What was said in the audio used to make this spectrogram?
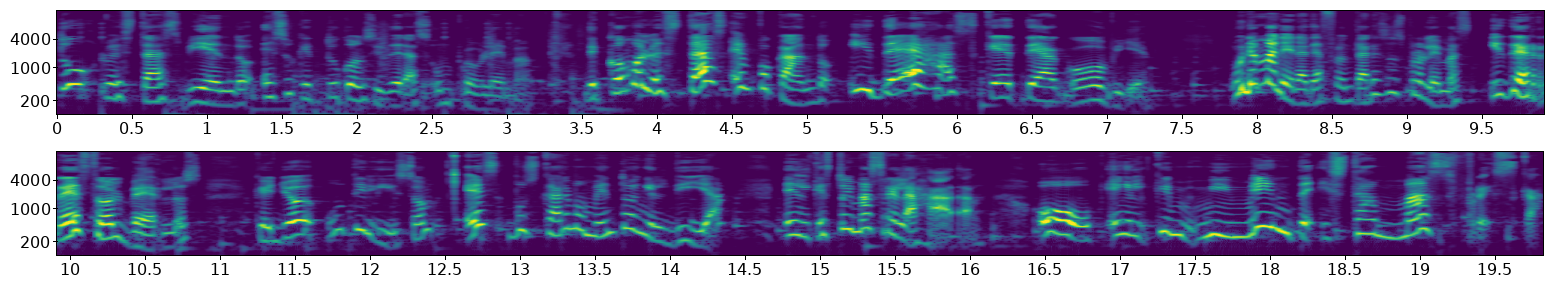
tú lo estás viendo, eso que tú consideras un problema, de cómo lo estás enfocando y dejas que te agobie. Una manera de afrontar esos problemas y de resolverlos que yo utilizo es buscar el momento en el día en el que estoy más relajada o en el que mi mente está más fresca.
